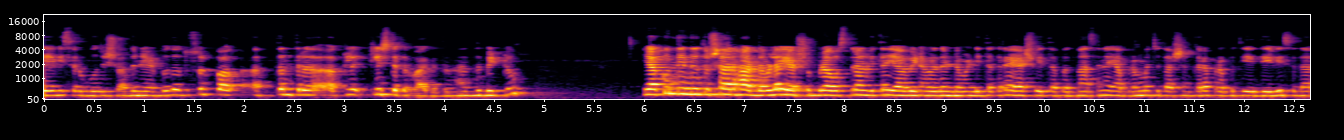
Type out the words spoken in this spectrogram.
ದೇವಿ ಸರ್ಬೋದಿಶು ಅದನ್ನ ಹೇಳ್ಬೋದು. ಅದು ಸ್ವಲ್ಪ ಕ್ಲಿ, ಕ್ಲಿಷ್ಟಕರವಾಗಿರ್ತದೆ. ಅದು ಬಿಟ್ಟು ಯಾಕುಂದೆಂದು ತುಷಾರ ಹಾರ್ದವಳ, ಯಾ ಶುಭ್ರ ವಸ್ತ್ರಾನ್ವಿತ, ಯಾ ವೀಣವರದಂಡ ಮಂಡಿತಕರ, ಯಾ ಶ್ವೇತ ಪದ್ಮಾಸನ, ಯಾ ಬ್ರಹ್ಮಚುತಾಶಂಕರ ಪ್ರಭೃತಿ ದೇವಿ ಸದಾ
